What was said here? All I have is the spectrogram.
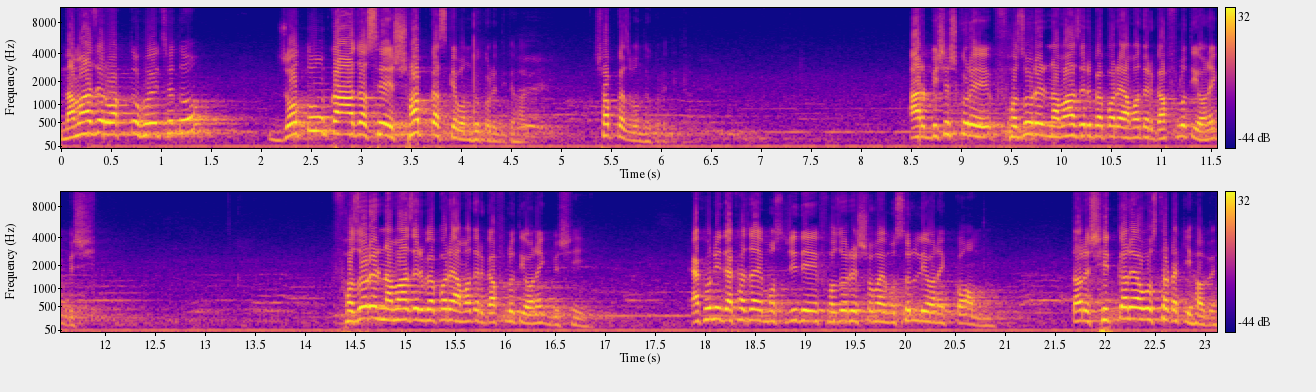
নামাজের রক্ত হয়েছে তো যত কাজ আছে সব কাজকে বন্ধ করে দিতে হবে। সব কাজ বন্ধ করে দিতে হবে। আর বিশেষ করে ফজরের নামাজের ব্যাপারে আমাদের গাফলতি অনেক বেশি। ফজরের নামাজের ব্যাপারে আমাদের গাফলতি অনেক বেশি। এখনই দেখা যায় মসজিদে ফজরের সময় মুসল্লি অনেক কম। তাহলে শীতকালে অবস্থাটা কি হবে?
